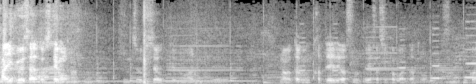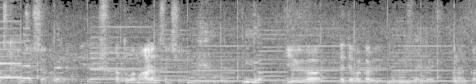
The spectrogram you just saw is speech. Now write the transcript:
配偶者としても緊張しちゃうっていうのもあるんでまあ多分家庭ではすごく優しいパパだとは思うんです。けど、うん。僕はちょっと緊張しちゃうなと思ってあとはまあアラム選手。理由は理由は大体わかると思うんですけど、まあ、なんか、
